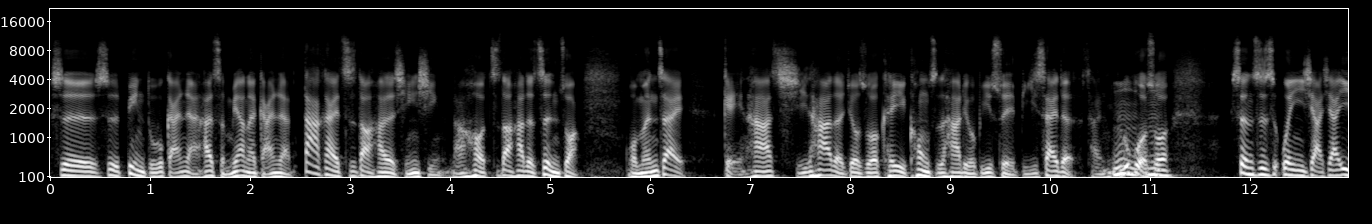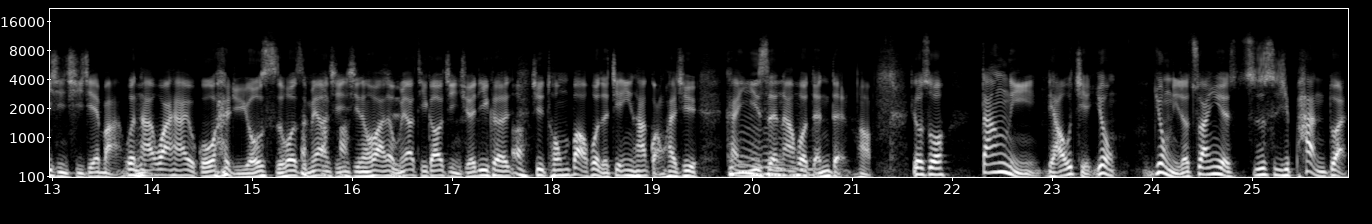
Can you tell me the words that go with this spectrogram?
是是病毒感染还是什么样的感染，大概知道他的情形，然后知道他的症状，我们再给他其他的，就是说可以控制他流鼻水、鼻塞的产品。如果说甚至是问一下，现在疫情期间吧，问他外还有国外旅游史或怎么样情形的话，那我们要提高警觉，立刻去通报或者建议他赶快去看医生啊，或等等哈。就是说，当你了解用。用你的专业知识去判断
